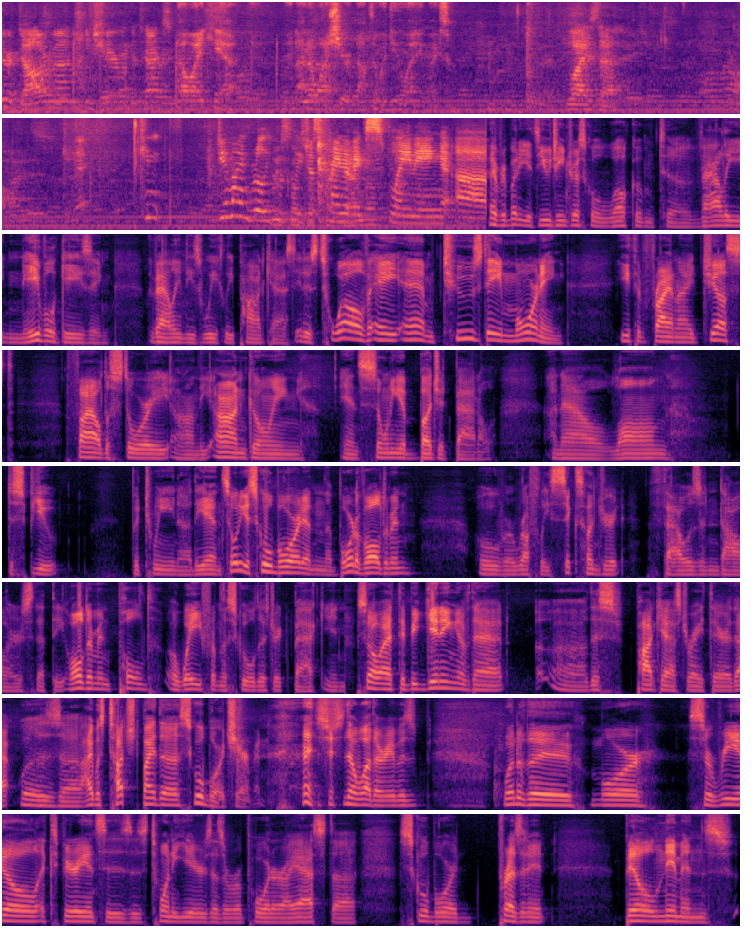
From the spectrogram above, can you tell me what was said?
there a dollar amount you can share with the tax? No, I can't. And I don't want to share nothing with you anyways. Why is that? Can do you mind really Please quickly don't just touch my kind of camera. explaining uh, Hey everybody, it's Eugene Driscoll. Welcome to Valley Navel Gazing, the Valley Indies weekly podcast. It is 12 a.m. Tuesday morning. Ethan Fry and I just filed a story on the ongoing Ansonia budget battle, a now long dispute between uh, the Ansonia School Board and the Board of Aldermen over roughly six hundred thousand dollars that the aldermen pulled away from the school district back in. So at the beginning of that, uh, this podcast right there, that was uh, I was touched by the school board chairman. it's just no other. It was one of the more surreal experiences is 20 years as a reporter. I asked uh, school board president Bill Nimmons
